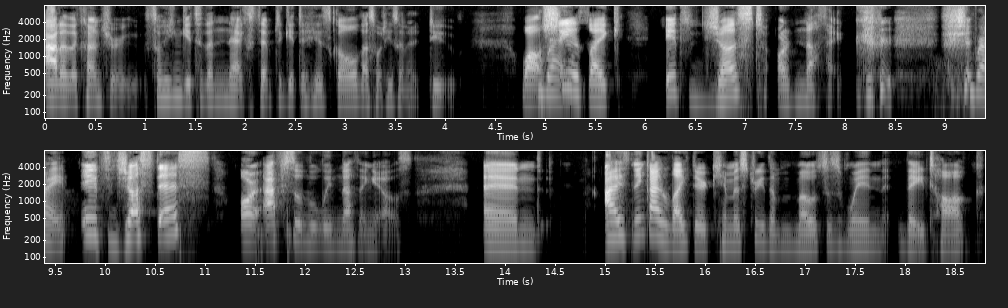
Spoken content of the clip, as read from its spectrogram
out of the country so he can get to the next step to get to his goal, that's what he's to do. While she is like, it's just or nothing. right it's justice or absolutely nothing else. And I think I like their chemistry the most is when they talk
